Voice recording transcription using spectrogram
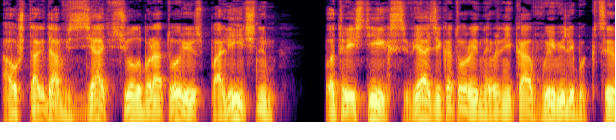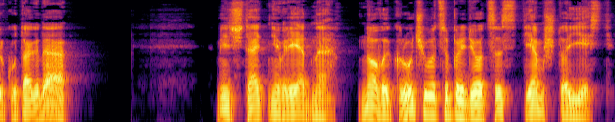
а уж тогда взять всю лабораторию с поличным, потрясти их связи, которые наверняка вывели бы к цирку тогда. Мечтать не вредно, но выкручиваться придется с тем, что есть.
